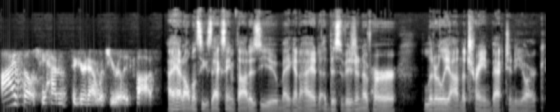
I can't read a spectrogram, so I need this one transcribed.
I felt she hadn't figured out what she really thought. I had almost the exact same thought as you, Meghan. I had this vision of her literally on the train back to New York,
